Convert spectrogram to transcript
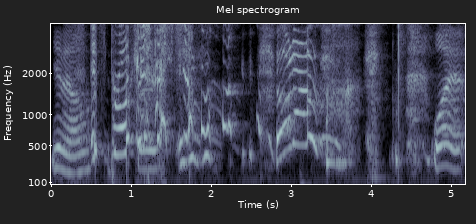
you know it's broken, Rachel. oh no! what.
